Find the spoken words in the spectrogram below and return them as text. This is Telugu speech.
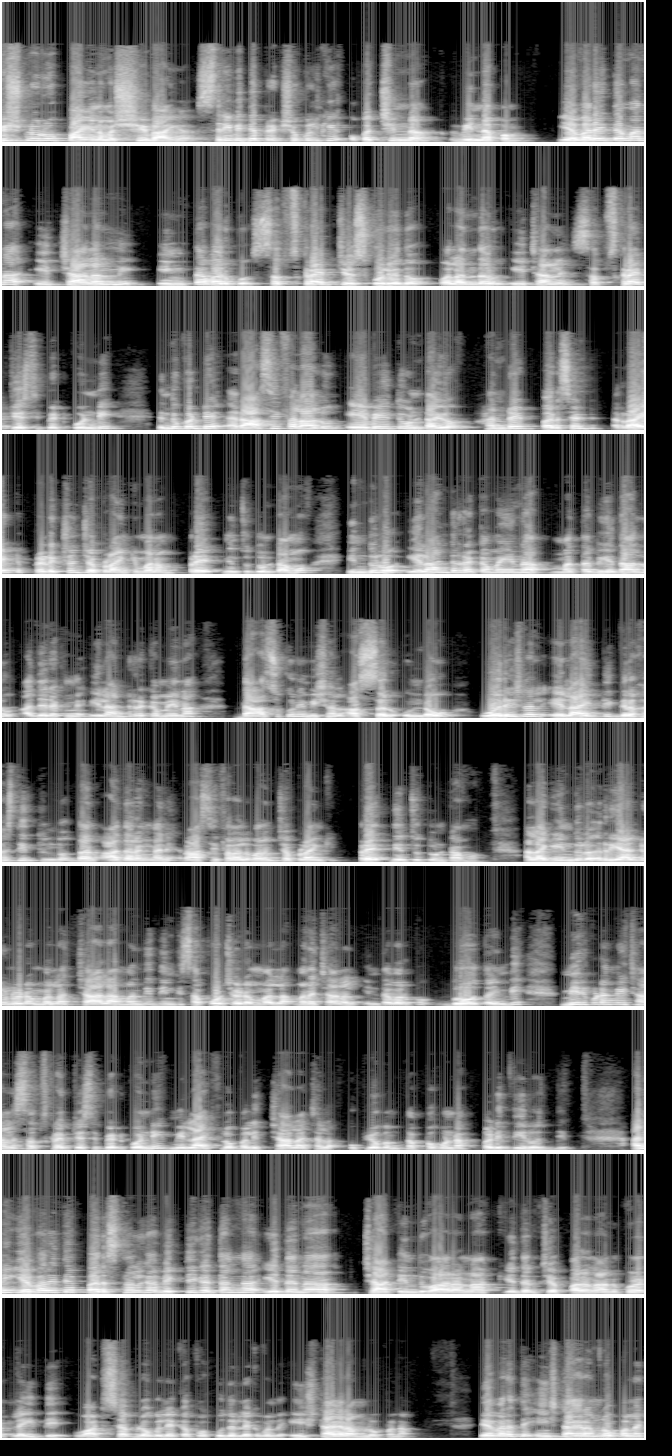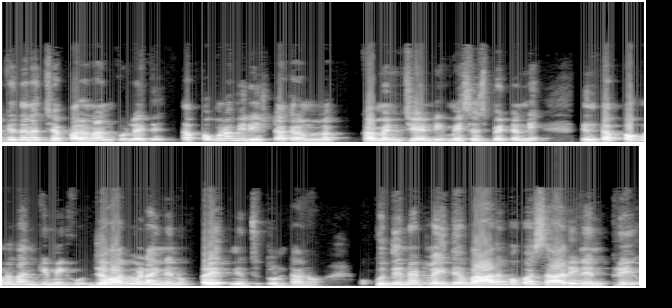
విష్ణు రూపాయ నమ శివాయ. శ్రీ విద్య ప్రేక్షకులకి ఒక చిన్న విన్నపం. ఎవరైతే మన ఈ ఛానల్ని ఇంతవరకు సబ్స్క్రైబ్ చేసుకోలేదో వాళ్ళందరూ ఈ ఛానల్ని సబ్స్క్రైబ్ చేసి పెట్టుకోండి. ఎందుకంటే రాశి ఫలాలు ఏవైతే ఉంటాయో హండ్రెడ్ పర్సెంట్ రైట్ ప్రొడక్షన్ చెప్పడానికి మనం ప్రయత్నించుతుంటాము. ఇందులో ఎలాంటి రకమైన మతభేదాలు అదే రకంగా ఎలాంటి రకమైన దాచుకునే విషయాలు అస్సలు ఉండవు. ఒరిజినల్ ఎలా అయితే గ్రహస్థితి ఉందో దాని ఆధారంగానే రాశి ఫలాలు మనం చెప్పడానికి ప్రయత్నించుతుంటాము. అలాగే ఇందులో రియాలిటీ ఉండడం వల్ల చాలా మంది దీనికి సపోర్ట్ చేయడం వల్ల మన ఛానల్ ఇంతవరకు గ్రోత్ అయింది. మీరు కూడా ఈ ఛానల్ సబ్స్క్రైబ్ చేసి పెట్టుకోండి. మీ లైఫ్ లోపలి చాలా చాలా ఉపయోగం తప్పకుండా పడి తీరుద్ది అని ఎవరైతే పర్సనల్గా వ్యక్తిగతంగా ఏదైనా చాటింగ్ ద్వారా నాకు ఏదైనా చెప్పాలని అనుకున్నట్లయితే వాట్సాప్లో లేకపోతే కుదరలేకపోతే ఇన్స్టాగ్రామ్ లోపల. ఎవరైతే ఇన్స్టాగ్రామ్ లోపల నాకు ఏదైనా చెప్పాలని అనుకున్నట్లయితే తప్పకుండా మీరు ఇన్స్టాగ్రామ్లో కమెంట్ చేయండి మెసేజ్ పెట్టండి. నేను తప్పకుండా దానికి మీకు జవాబు ఇవ్వడానికి నేను ప్రయత్నించుతుంటాను. కుదిరినట్లయితే వారానికి ఒకసారి నేను ప్రీ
